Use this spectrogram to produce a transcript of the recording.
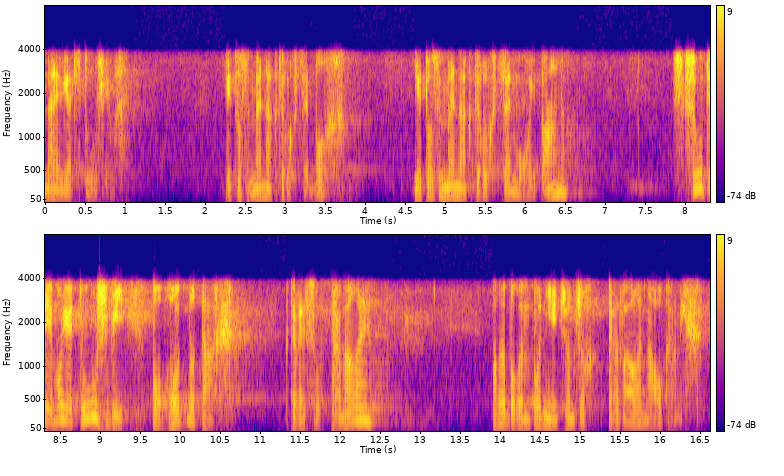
najviac túžim. Je to zmena, ktorú chce Boh? Je to zmena, ktorú chce môj pán? Sú tie moje túžby po hodnotách, ktoré sú trvalé? Alebo len po niečom, čo trvá len na okamih?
